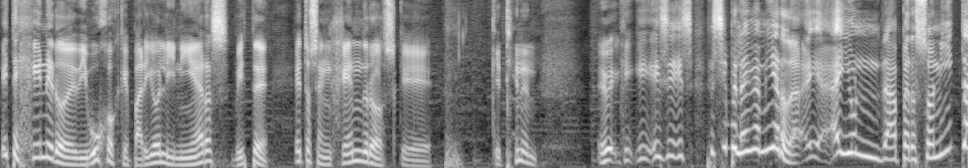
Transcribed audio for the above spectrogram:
este género de dibujos que parió Liniers, ¿viste? Estos engendros que, que tienen eh, es- es siempre la misma mierda. Eh, Hay una personita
